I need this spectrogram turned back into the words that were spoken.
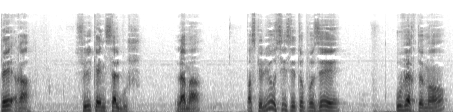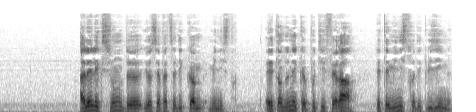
Pera, celui qui a une sale bouche. Lama, parce que lui aussi s'est opposé ouvertement à l'élection de Yosef Hatzadik comme ministre. Et étant donné que Potifera était ministre des cuisines,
